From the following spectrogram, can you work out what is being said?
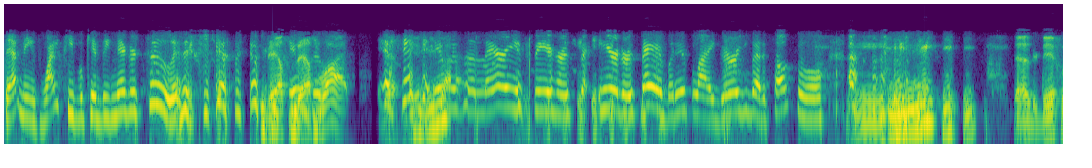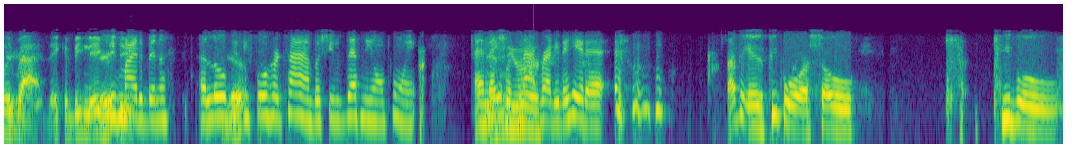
that means white people can be niggers too. And it's just, it was That's just- that's right. Yes, it yes. was hilarious seeing her say, hearing her say it, but it's like, girl, you better talk to them. Mhm. that's definitely right. They could be niggers. she might have been a, a little bit before her time, but she was definitely on point. And Yes, they was not ready to hear that. I think as people are so people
